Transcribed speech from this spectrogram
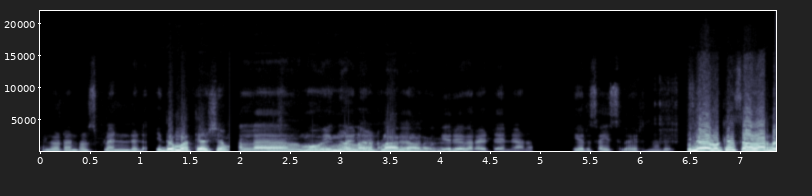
ഫിലോഡൻഡ്രോൺ സ്പ്ലെൻഡഡ് ഇതും അത്യാവശ്യം നല്ല മൂവിംഗ് ഉള്ള ഒരു പ്ലാന്റ് ആണ്. വെറൈറ്റി തന്നെയാണ് ഈ ഒരു സൈസിൽ വരുന്നത്. പിന്നെ നമുക്ക് സാധാരണ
